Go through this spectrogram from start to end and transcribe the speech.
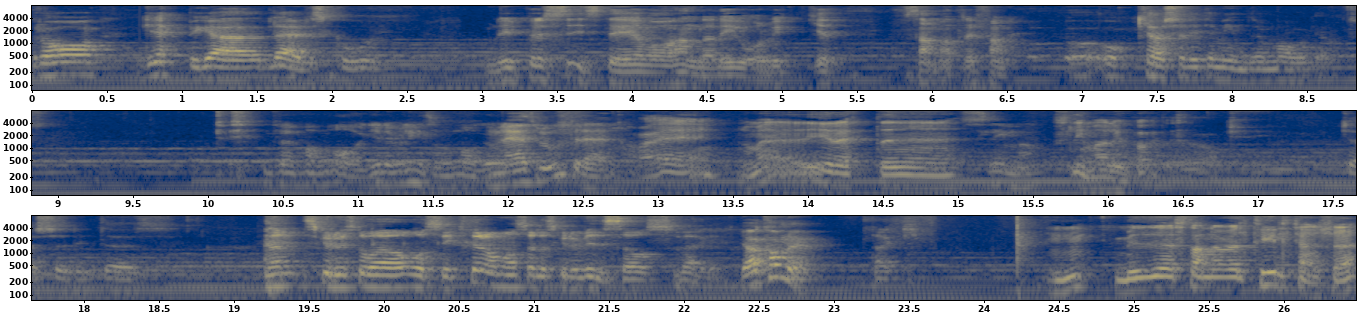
bra greppiga läderskor. Det är precis det jag var och handlade igår. Vilket sammanträffande. Och, och kanske lite mindre mage också. Vem har mage? Det är väl ingen som har mage? Nej, jag tror inte det. Nej, de är i rätt eh, Slimma. slimma allihopa faktiskt. Ja, Okej. Kanske lite... Men ska du stå och ha åsikter om oss eller ska du visa oss vägen? Ja, kom nu! Tack. Mm. Vi stannar väl till kanske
